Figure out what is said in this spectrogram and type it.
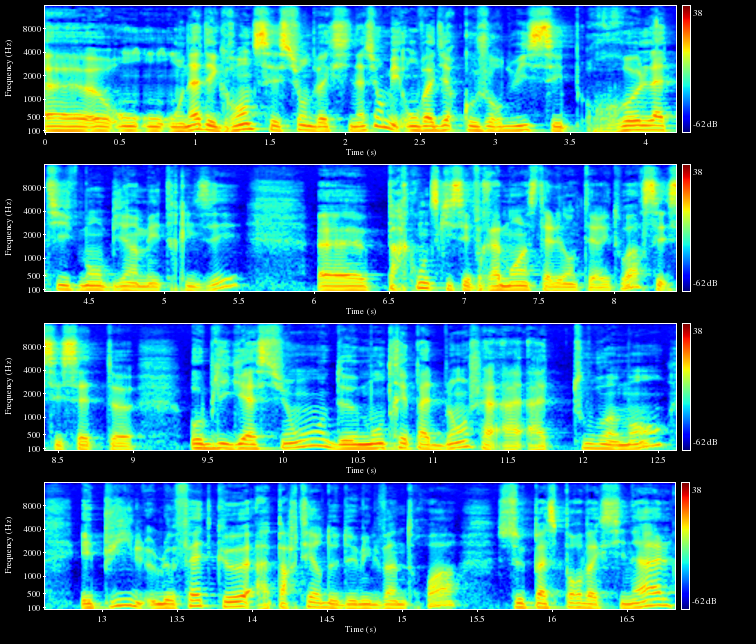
euh, on, a des grandes sessions de vaccination, mais on va dire qu'aujourd'hui c'est relativement bien maîtrisé. Euh, par contre, ce qui s'est vraiment installé dans le territoire, c'est cette euh, obligation de montrer patte blanche à, tout moment, et puis le fait que à partir de 2023, ce passeport vaccinal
